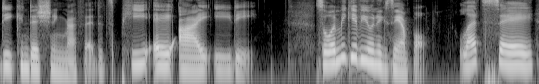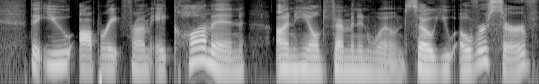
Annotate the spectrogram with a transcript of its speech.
deconditioning method. It's P A I E D. So let me give you an example. Let's say that you operate from a common unhealed feminine wound. So you overserve,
